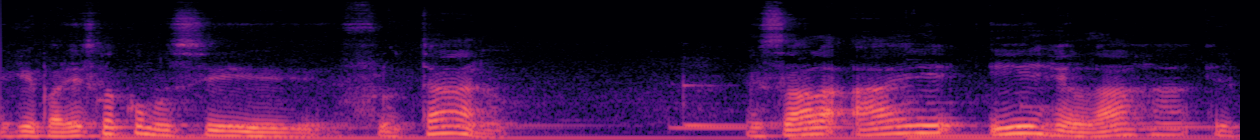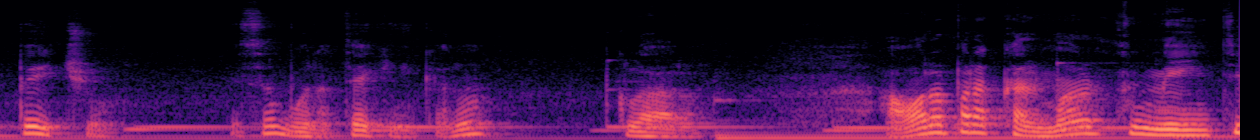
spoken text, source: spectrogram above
E que pareça como se flotaram. Exala aire e relaja o pecho. Essa é uma boa técnica, não? Claro. Agora para calmar tu mente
